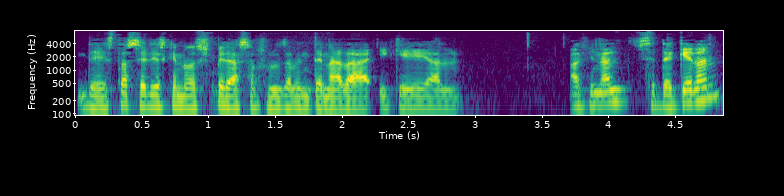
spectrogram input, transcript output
de estas series que no esperas absolutamente nada y que al final se te quedan.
